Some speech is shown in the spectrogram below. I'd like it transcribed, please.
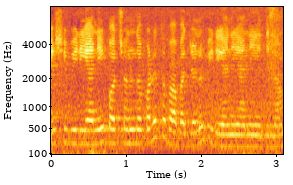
বেশি বিরিয়ানি পছন্দ করে, তো বাবার জন্য বিরিয়ানি আনিয়ে দিলাম।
